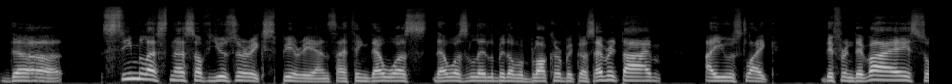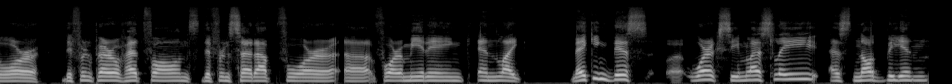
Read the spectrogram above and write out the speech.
the seamlessness of user experience i think that was that was a little bit of a blocker because every time i used like different device or different pair of headphones different setup for uh, for a meeting and like making this uh, work seamlessly has not been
